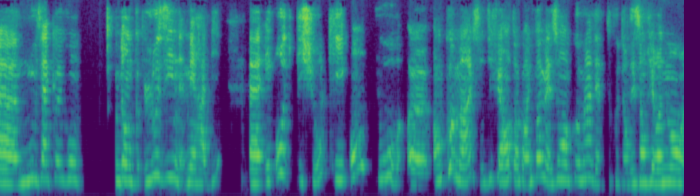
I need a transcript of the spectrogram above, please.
Euh, nous accueillerons donc Louzine Merabi euh, et Aude Pichot qui ont pour en commun, elles sont différentes encore une fois, mais elles ont en commun d'être dans des environnements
